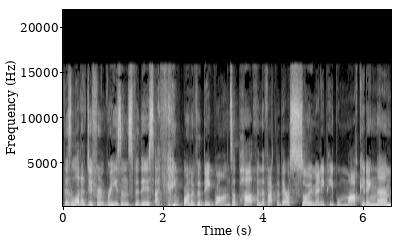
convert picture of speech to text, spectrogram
There's a lot of different reasons for this. I think one of the big ones, apart from the fact that there are so many people marketing them,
